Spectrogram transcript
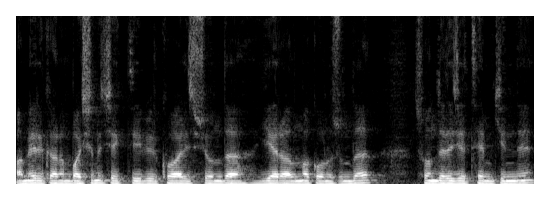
Amerika'nın başını çektiği bir koalisyonda yer alma konusunda son derece temkinli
